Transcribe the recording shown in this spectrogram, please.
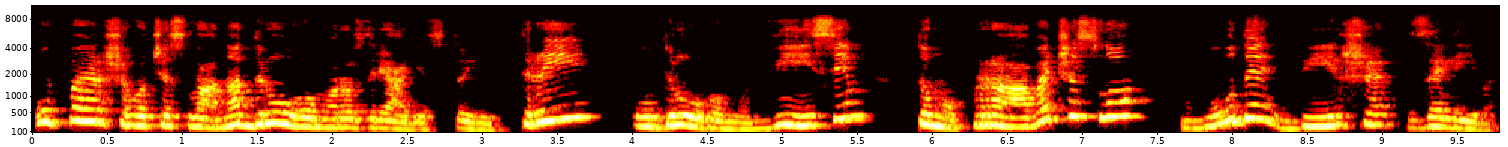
У першого числа на другому розряді стоїть 3, у другому 8, тому праве число буде більше за ліве.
